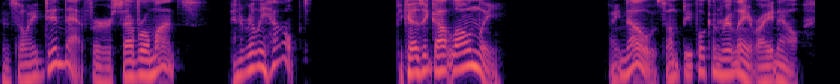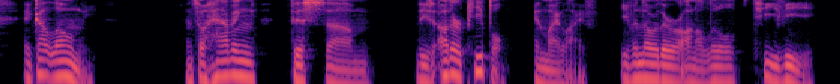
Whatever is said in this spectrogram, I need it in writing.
And so I did that for several months. And it really helped because it got lonely. I know some people can relate right now. It got lonely. And so having this, um, these other people in my life, even though they were on a little TV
